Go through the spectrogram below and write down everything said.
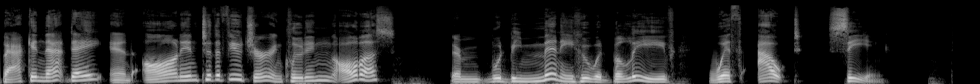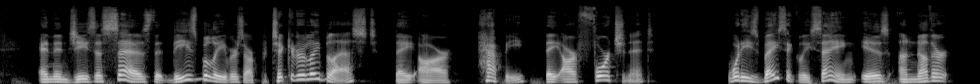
back in that day and on into the future, including all of us, there would be many who would believe without seeing. And then Jesus says that these believers are particularly blessed, they are happy, they are fortunate. What he's basically saying is another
